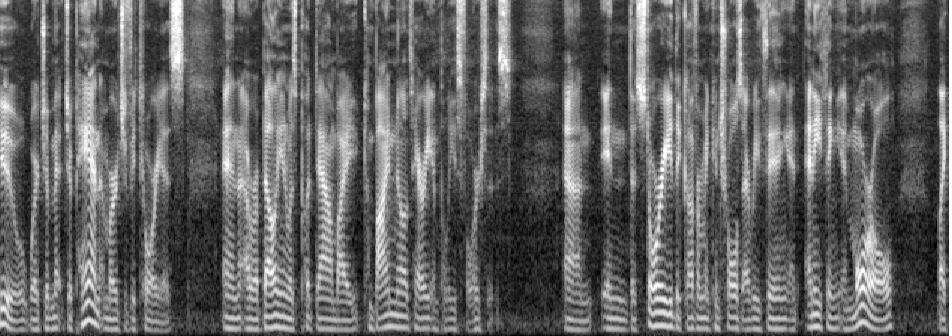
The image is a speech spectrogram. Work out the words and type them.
II where Japan emerged victorious and a rebellion was put down by combined military and police forces. And in the story, the government controls everything and anything immoral, like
